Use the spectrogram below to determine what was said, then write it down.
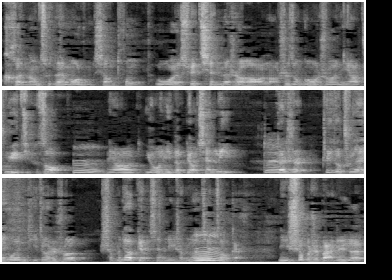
可能存在某种相通。我学琴的时候，老师总跟我说，你要注意节奏，嗯你要有你的表现力。对但是这就出现一个问题，就是说什么叫表现力，什么叫节奏感？你是不是把这个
